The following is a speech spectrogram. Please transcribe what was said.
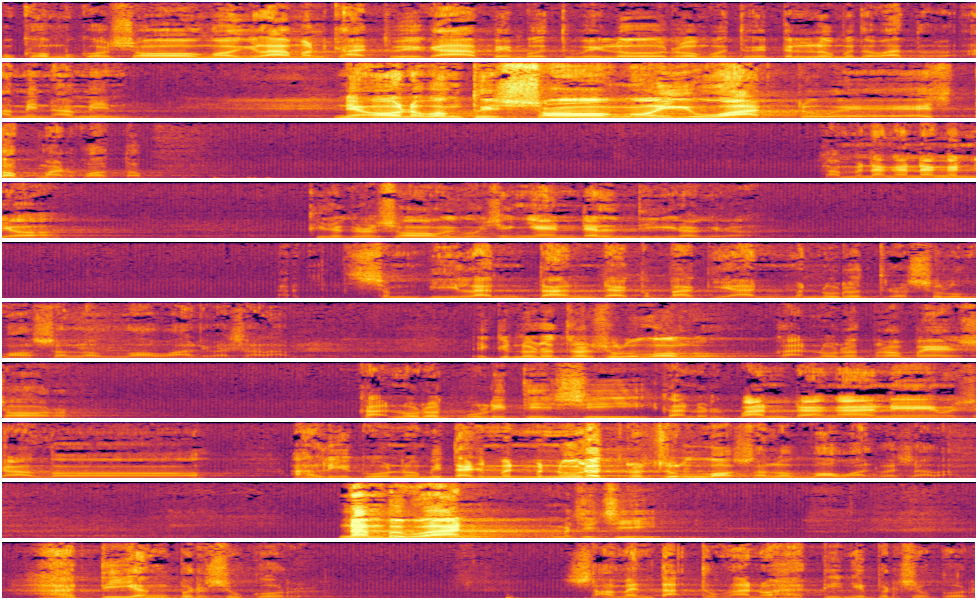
Muga-muga songo iki lamun gak duwe kabeh, mbok duwe loro, mbok duwe telu, mbok duwe amin amin. Nek ana wong duwe songo iki waduh wis stop markotop. Sampe nangan-nangan ya. Kira-kira songo iku sing nyentel ndi kira-kira? Sembilan tanda kebahagiaan menurut Rasulullah sallallahu alaihi wasallam. Iki menurut Rasulullah lho, gak menurut profesor, gak nurut politisi, gak nurut pandangane, masya Allah, ahli ekonomi tadi menurut Rasulullah Sallallahu Alaihi Wasallam. Number one, nomor siji, hati yang bersyukur. Samen tak dungano hatinya bersyukur.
